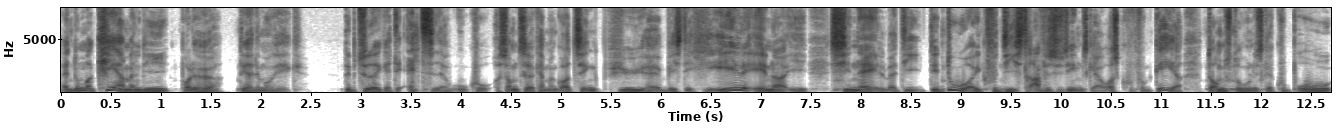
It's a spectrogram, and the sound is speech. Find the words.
at nu markerer man lige, på det hør, det her, det må I ikke. Det betyder ikke, at det altid er ok, og samtidig kan man godt tænke, pyha, hvis det hele ender i signalværdi, det dur ikke, fordi straffesystemet skal jo også kunne fungere. Domstolene skal kunne bruge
